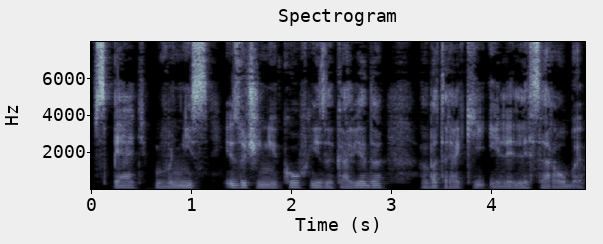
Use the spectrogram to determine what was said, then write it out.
Вспять, вниз, из учеников, языковеда, в батраки или лесорубы.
